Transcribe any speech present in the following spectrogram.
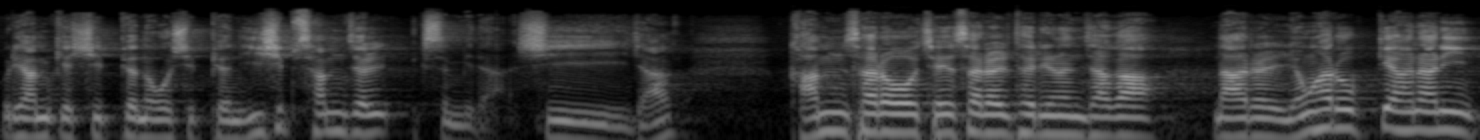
우리 함께 시편 50편 23절 읽습니다. 시작. 감사로 제사를 드리는 자가 나를 영화롭게 하나니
